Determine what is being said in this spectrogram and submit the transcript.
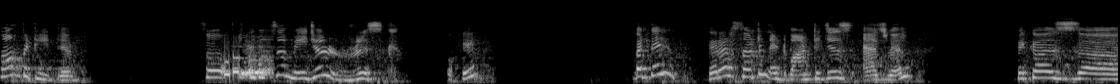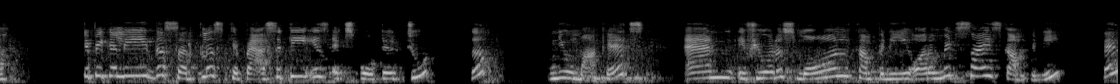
competitive. So it's a major risk okay? But then there are certain advantages as well. Because uh, typically the surplus capacity is exported to the new markets and if you are a small company or a mid-sized company then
